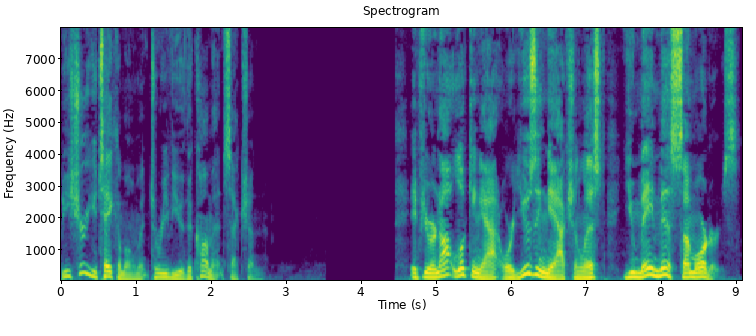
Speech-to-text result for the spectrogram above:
Be sure you take a moment to review the comment section. If you're not looking at or using the action list, you may miss some orders.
